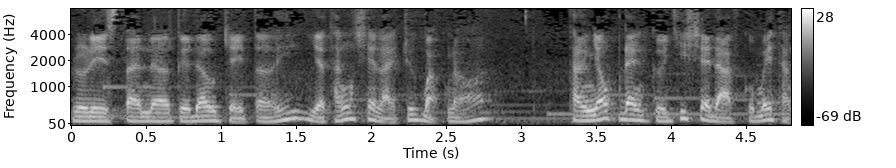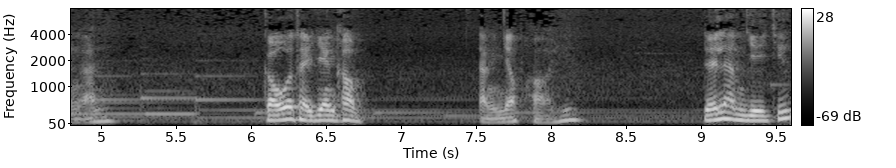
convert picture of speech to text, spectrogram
Rudy Steiner từ đâu chạy tới và thắng xe lại trước mặt nó. Thằng nhóc đang cưỡi chiếc xe đạp của mấy thằng anh. Cậu có thời gian không? Thằng nhóc hỏi. Để làm gì chứ?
